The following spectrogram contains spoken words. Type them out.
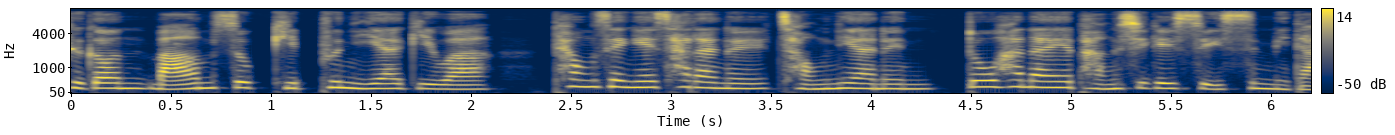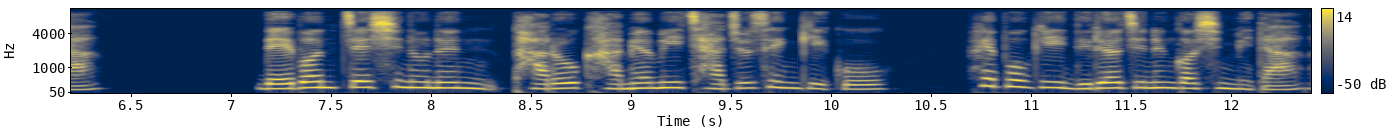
그건 마음속 깊은 이야기와 평생의 사랑을 정리하는 또 하나의 방식일 수 있습니다. 네 번째 신호는 바로 감염이 자주 생기고 회복이 느려지는 것입니다.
